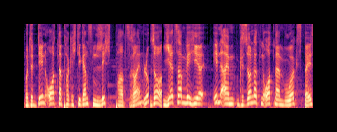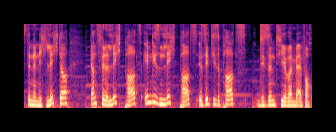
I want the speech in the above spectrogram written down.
Und in den Ordner packe ich die ganzen Lichtparts rein. So, jetzt haben wir hier in einem gesonderten Ordner im Workspace, den nenne ich Lichter, ganz viele Lichtparts. In diesen Lichtparts, ihr seht diese Parts, die sind hier bei mir einfach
